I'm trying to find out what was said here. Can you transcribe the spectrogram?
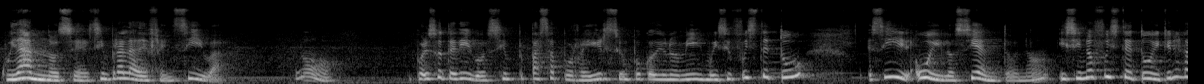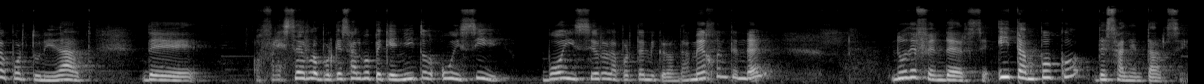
cuidándose, siempre a la defensiva. No, por eso te digo, siempre pasa por reírse un poco de uno mismo. Y si fuiste tú, sí, uy, lo siento, ¿no? Y si no fuiste tú y tienes la oportunidad de ofrecerlo porque es algo pequeñito, uy, sí, voy y cierro la puerta de microondas. ¿Me dejo entender? No defenderse y tampoco desalentarse.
